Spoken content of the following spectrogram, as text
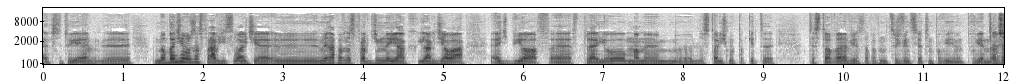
ekscytuje. E, no będzie można sprawdzić, słuchajcie, e, my na pewno sprawdzimy jak, jak działa HBO w, w Playu. Mamy, dostaliśmy pakiety testowe, więc na pewno coś więcej o tym powiemy. powiemy. Znaczy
